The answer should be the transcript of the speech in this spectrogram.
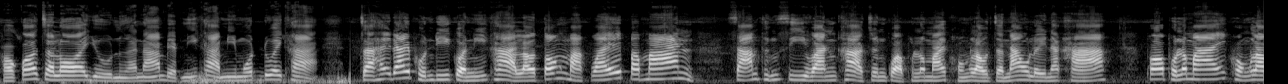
เขาก็จะลอยอยู่เหนือน้ำแบบนี้ค่ะ มีมดด้วยค่ะ จะให้ได้ผลดีกว่านี้ค่ะ เราต้องหมักไว้ประมาณ 3-4 วันค่ะ จนกว่าผลไม้ของเราจะเน่าเลยนะคะ พอผลไม้ของเรา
